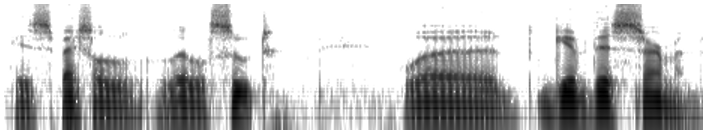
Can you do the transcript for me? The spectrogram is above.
his special little suit, would give this sermon.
